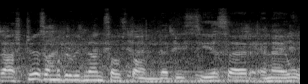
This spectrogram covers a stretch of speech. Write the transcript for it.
राष्ट्रीय समुद्र विज्ञान संस्थान that is C S I R N I O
